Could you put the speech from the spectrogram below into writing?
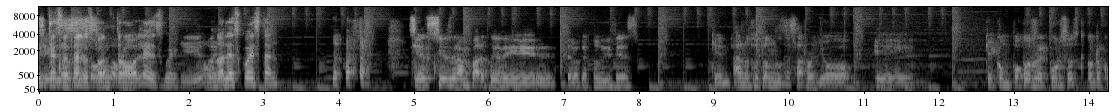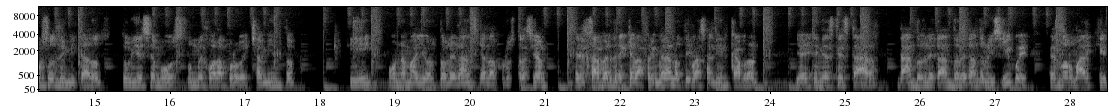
y sí, que azotan los todo. controles, güey. Sí, Como güey. no les cuestan. sí es, sí es gran parte de, de lo que tú dices que a nosotros nos desarrolló eh, que con pocos recursos, que con recursos limitados, tuviésemos un mejor aprovechamiento y una mayor tolerancia a la frustración. El saber de que a la primera no te iba a salir, cabrón, y ahí tenías que estar dándole, dándole, dándole. Y sí, güey, es normal que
